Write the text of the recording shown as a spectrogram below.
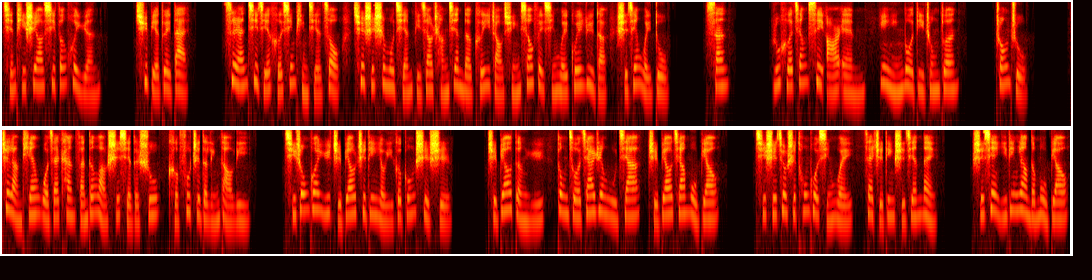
前提是要细分会员，区别对待。自然季节和新品节奏确实是目前比较常见的可以找寻消费行为规律的时间维度。三、如何将 CRM 运营落地终端？庄主，这两天我在看樊登老师写的书《可复制的领导力》，其中关于指标制定有一个公式是：指标等于动作加任务加指标加目标，其实就是通过行为在指定时间内实现一定量的目标。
